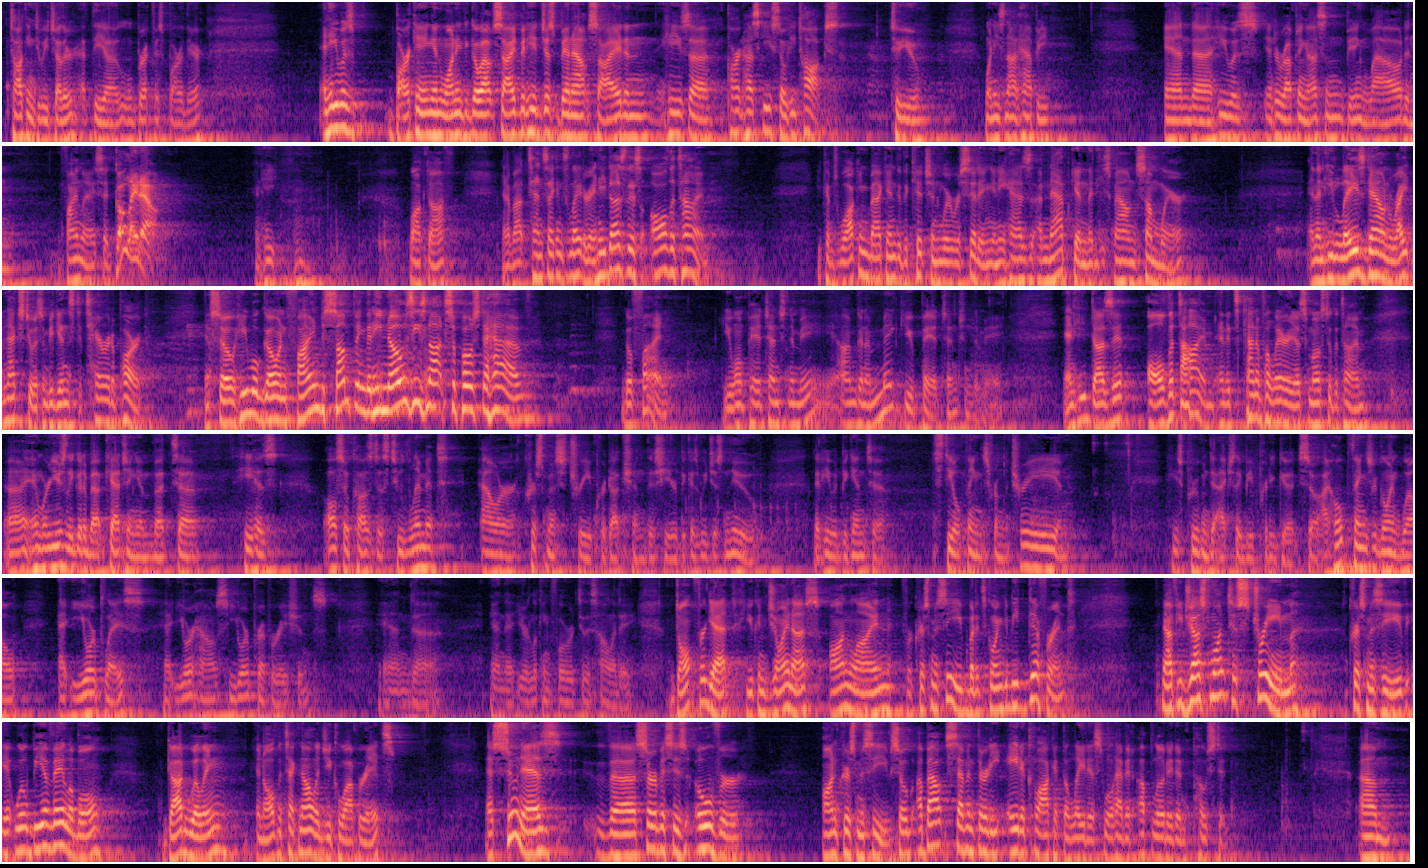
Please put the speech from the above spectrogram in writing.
talking to each other at the uh, little breakfast bar there. And he was barking and wanting to go outside, but he had just been outside, and he's uh, part husky, so he talks to you when he's not happy. And uh, he was interrupting us and being loud, and finally I said, Go lay down! And he walked off. And about 10 seconds later, and he does this all the time, he comes walking back into the kitchen where we're sitting, and he has a napkin that he's found somewhere. And then he lays down right next to us and begins to tear it apart. And so he will go and find something that he knows he's not supposed to have. Go, fine. You won't pay attention to me? I'm going to make you pay attention to me. And he does it all the time. And it's kind of hilarious most of the time. Uh, and we're usually good about catching him. But uh, he has also caused us to limit our Christmas tree production this year because we just knew that he would begin to steal things from the tree. And he's proven to actually be pretty good. So I hope things are going well at your place, at your house, your preparations. And. Uh, and that you're looking forward to this holiday. Don't forget, you can join us online for Christmas Eve, but it's going to be different. Now, if you just want to stream Christmas Eve, it will be available, God willing, and all the technology cooperates, as soon as the service is over on Christmas Eve. So about 7:30, 8 o'clock at the latest, we'll have it uploaded and posted. Um,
